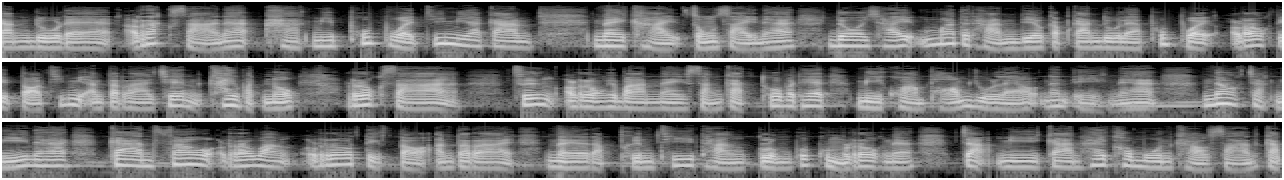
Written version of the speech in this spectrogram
การดูแลรักษานะหากมีผู้ป่วยที่มีอาการในข่ายสงสัยนะฮะโดยใช้มาตรฐานเดียวกับการดูแลผู้ป่วยโรคติดต่อที่มีอันตราย เช่น ไข้หวัดนก โรคซา ซึ่งโรงพยาบาลในสังกัดทั่วประเทศมีความพร้อมอยู่แล้วนั่นเองนะฮะนอกจากนี้นะฮะการเฝ้าระวังโรคติดต่ออันตราย ในระดับพื้นที่ทางกรมควบคุมโรคนะจะมีการให้ข้อมูลข่าวสารกับ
